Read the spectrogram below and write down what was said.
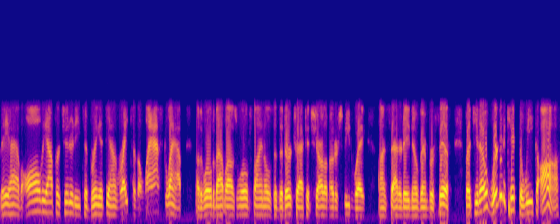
They have all the opportunity to bring it down right to the last lap of the World of Outlaws World Finals at the dirt track at Charlotte Motor Speedway on Saturday, November 5th. But you know, we're going to kick the week off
